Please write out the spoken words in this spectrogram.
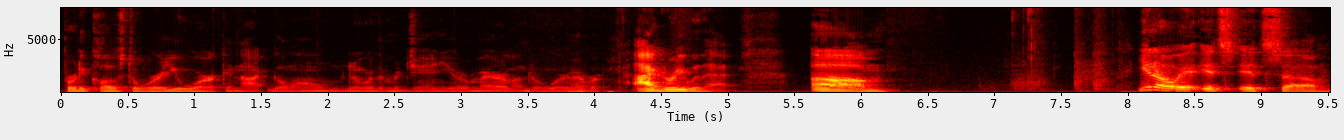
pretty close to where you work and not go home to northern virginia or maryland or wherever. I agree with that. Um you know it, it's it's um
